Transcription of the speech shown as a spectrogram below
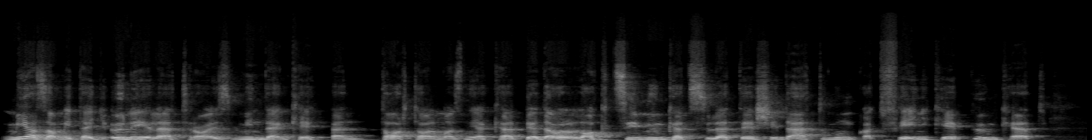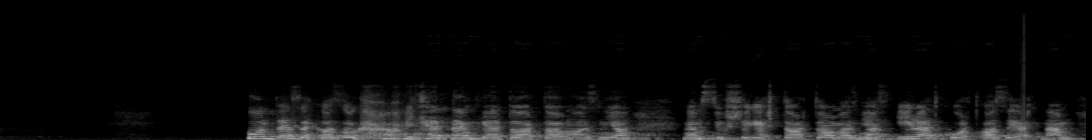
mi az, amit egy önéletrajz mindenképpen tartalmaznia kell? Például a lakcímünket, születési dátumunkat, fényképünket? Pont ezek azok, amiket nem kell tartalmaznia, nem szükséges tartalmazni. Az életkort azért nem,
